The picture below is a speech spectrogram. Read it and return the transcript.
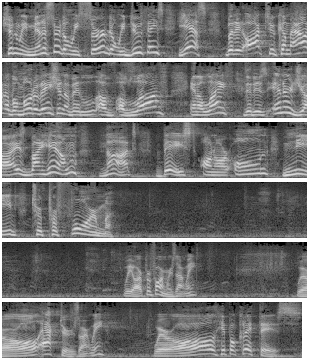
shouldn't we minister? Don't we serve? Don't we do things? Yes, but it ought to come out of a motivation of, a, of, of love and a life that is energized by Him, not based on our own need to perform. We are performers, aren't we? We're all actors, aren't we? We're all hypocrites.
